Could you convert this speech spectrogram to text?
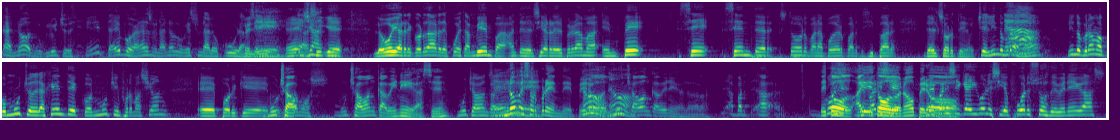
Una notebook, Lucho. En esta época ganarse una notebook es una locura. Lindo. ¿eh? Así que lo voy a recordar después también, pa- antes del cierre del programa, en PC Center Store van a poder participar del sorteo. Che, lindo Nah. programa, ¿eh? Lindo programa con mucho de la gente, con mucha información, eh, porque, porque Mucha, estamos- mucha banca Venegas, ¿eh? mucha banca. Sí. de- No me sorprende, pero No, no. mucha banca Venegas, la verdad. Aparte, ah, De goles, todo, hay de parece- todo, ¿no? Pero Me parece que hay goles y esfuerzos de Venegas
